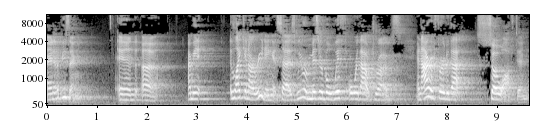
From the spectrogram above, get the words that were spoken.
I ended up using, and uh, I mean, like in our reading, it says we were miserable with or without drugs, and I refer to that so often.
